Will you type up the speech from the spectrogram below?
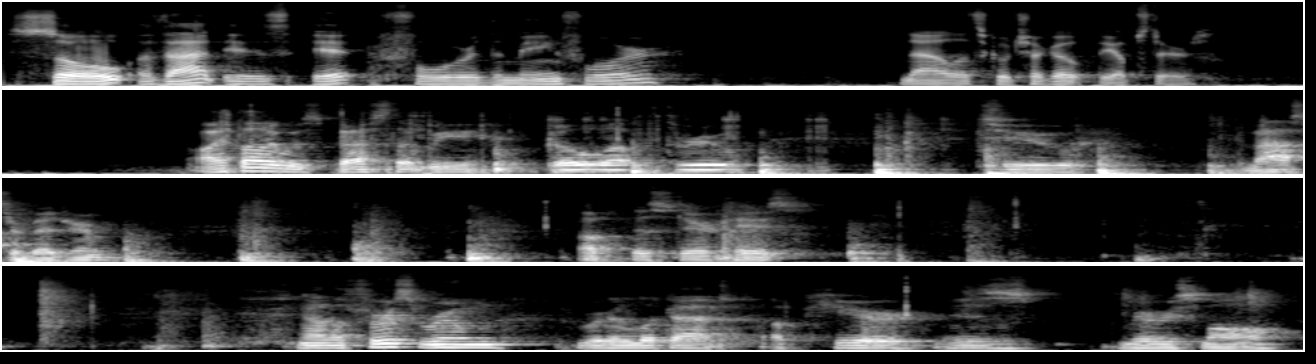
So that is it for the main floor. Now let's go check out the upstairs. I thought it was best that we go up through to the master bedroom up this staircase. Now the first room we're going to look at up here is very small.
